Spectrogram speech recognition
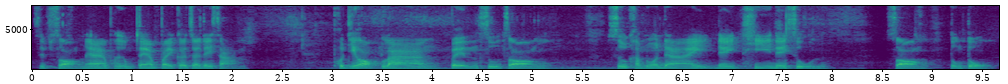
12 นะ เพิ่มแต้มไปก็จะได้ 3 ผลที่ออกล่างเป็น 02 สูตรคำนวณได้ในที่ใน 0 2 ตรงๆ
